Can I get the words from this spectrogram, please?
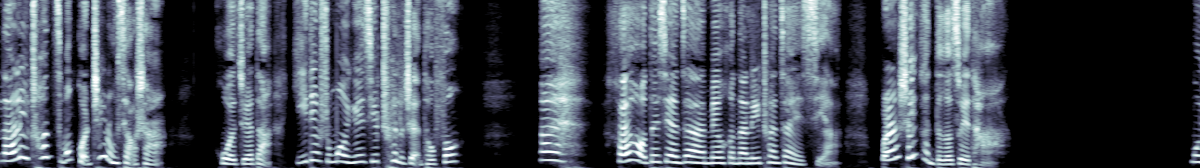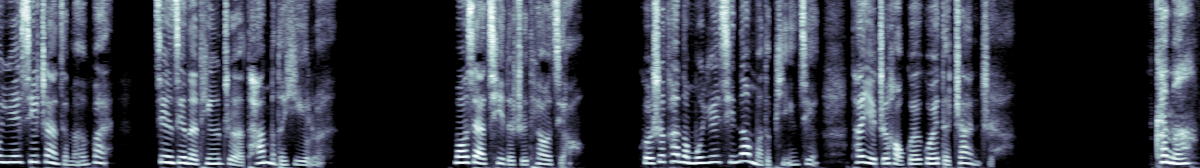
南立川怎么管这种小事儿？我觉得一定是莫云熙吹了枕头风。哎，还好他现在没有和南立川在一起啊，不然谁敢得罪他？莫云熙站在门外，静静的听着他们的议论。猫夏气得直跳脚，可是看到莫云熙那么的平静，他也只好乖乖的站着。开门。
